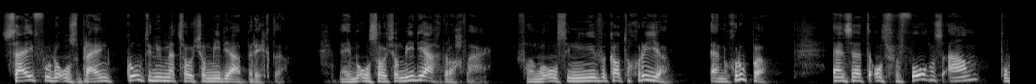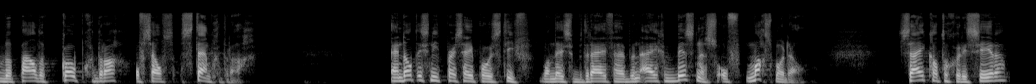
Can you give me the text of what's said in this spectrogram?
Zij voeden ons brein continu met social media berichten, nemen ons social media gedrag waar, vangen ons in nieuwe categorieën en groepen en zetten ons vervolgens aan tot bepaalde koopgedrag of zelfs stemgedrag. En dat is niet per se positief, want deze bedrijven hebben hun eigen business of machtsmodel. Zij categoriseren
